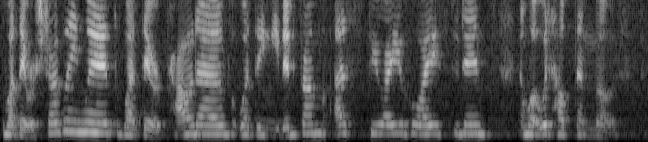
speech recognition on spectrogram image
what they were struggling with, what they were proud of, what they needed from us BYU Hawaii students, and what would help them most.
